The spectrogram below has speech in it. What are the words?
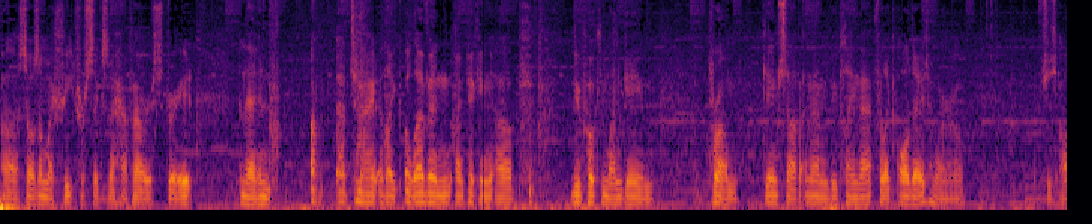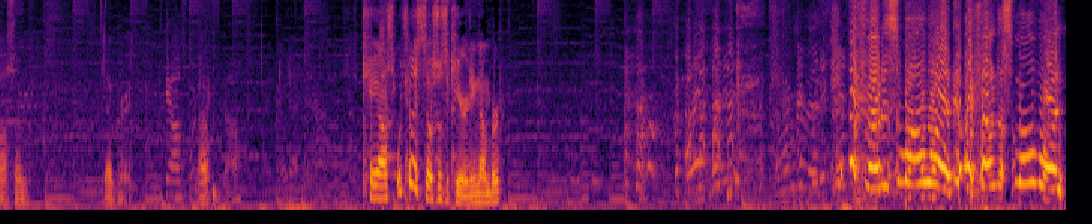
Uh, so I was on my feet for six and a half hours straight, and then um, uh, tonight at like eleven, I'm picking up new Pokemon game from GameStop, and then I'm gonna be playing that for like all day tomorrow, which is awesome. Oh great. Oh. Chaos, what's my social security number? I found a small one! I found a small one!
